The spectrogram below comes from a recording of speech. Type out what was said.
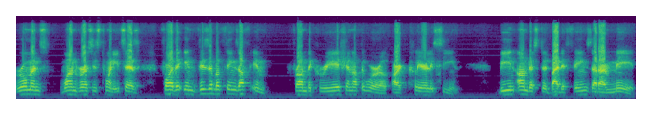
Romans 1 verses 20, it says, For the invisible things of him from the creation of the world are clearly seen, being understood by the things that are made,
